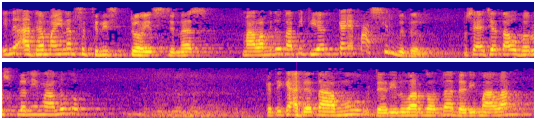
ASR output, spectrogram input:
Ini ada mainan sejenis doh sejenis malam itu tapi dia kayak pasir betul. Saya aja tahu baru sebulan yang lalu kok. Ketika ada tamu dari luar kota, dari Malang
